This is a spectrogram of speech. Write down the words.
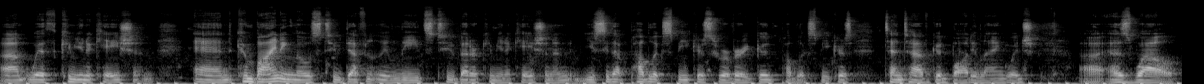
um, with communication. And combining those two definitely leads to better communication. And you see that public speakers who are very good public speakers tend to have good body language uh, as well.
